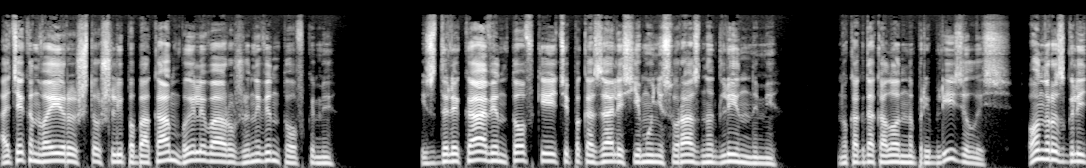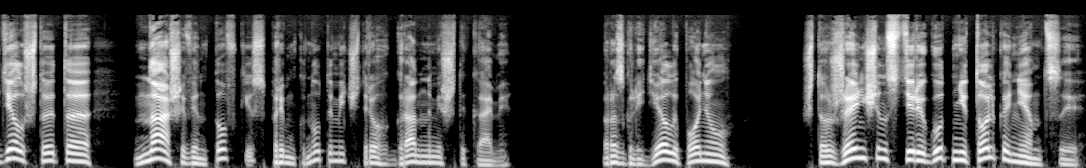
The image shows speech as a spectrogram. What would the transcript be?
а те конвоиры, что шли по бокам, были вооружены винтовками. Издалека винтовки эти показались ему несуразно длинными, но когда колонна приблизилась, он разглядел, что это наши винтовки с примкнутыми четырехгранными штыками. Разглядел и понял, что женщин стерегут не только немцы,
